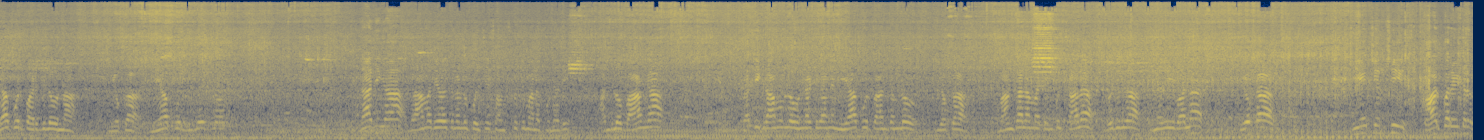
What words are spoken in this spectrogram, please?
మియాపూర్ పరిధిలో ఉన్న ఈ యొక్క మియాపూర్ విలేజ్లో అనాదిగా గ్రామ దేవతలను కొలిచే సంస్కృతి మనకు ఉన్నది అందులో భాగంగా ప్రతి గ్రామంలో ఉన్నట్టుగానే మియాపూర్ ప్రాంతంలో ఈ యొక్క మాంకాలమ్మ టెంపుల్ చాలా రోజులుగా ఉన్నది. వల్ల ఈ యొక్క జిహెచ్ఎంసి కార్పొరేటర్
